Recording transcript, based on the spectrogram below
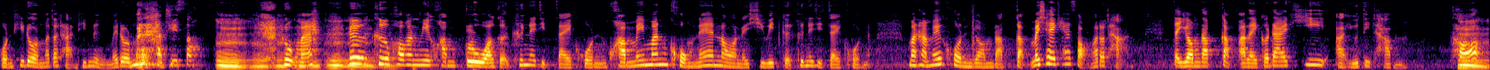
คนที่โดนมาตรฐานที่หนึ่งไม่โดนมาตรฐานที่สองอืมอืถูกไหมอืคือคือพอมันมีความกลัวเกิดขึ้นในจิตใจคน ความไม่มั่นคงแน่นอนในชีวิตเกิดขึ้นในจิตใจคนอะมันทำให้คนยอมรับกับไม่ใช่แค่สองมาตรฐาน แต่ยอมรับกับอะไรก็ได้ที่อายุติธรรม เพราะอืม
